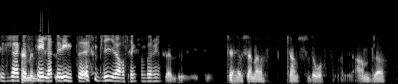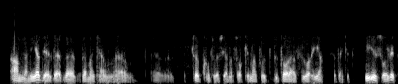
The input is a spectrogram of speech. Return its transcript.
Du försöker Nej, men- se till att du inte blir avstängd från början. Sen kan jag känna kanske då andra, andra medier där, där, där man kan äh, äh, ta upp kontroversiella saker. Man får betala för vad det är, helt enkelt. Det är ju sorgligt.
